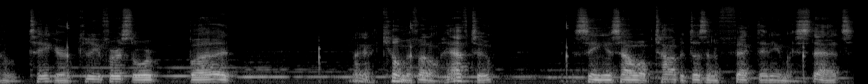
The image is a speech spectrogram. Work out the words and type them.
I'll take her. I'll kill you first, or but I'm not gonna kill him if I don't have to. Seeing as how up top it doesn't affect any of my stats.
